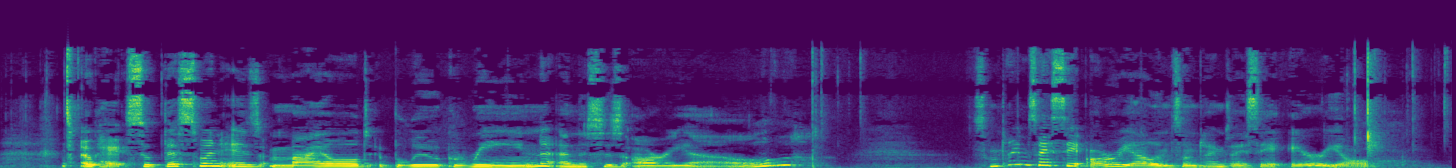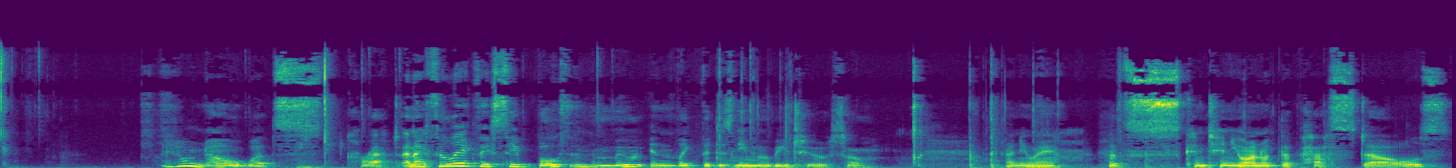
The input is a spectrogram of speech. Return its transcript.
okay, so this one is mild blue green and this is Ariel. Sometimes I say Ariel and sometimes I say Ariel. I don't know what's correct. And I feel like they say both in the mo in like the Disney movie too. So anyway, let's continue on with the pastels.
